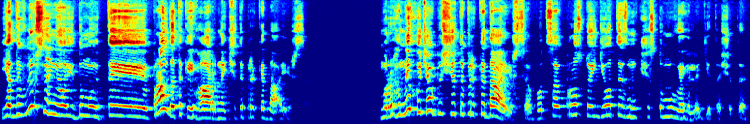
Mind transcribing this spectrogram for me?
Я дивлюсь на нього і думаю, ти правда такий гарний, чи ти прикидаєшся? Моргни хоча б, що ти прикидаєшся, бо це просто ідіотизм в чистому вигляді, те, що ти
